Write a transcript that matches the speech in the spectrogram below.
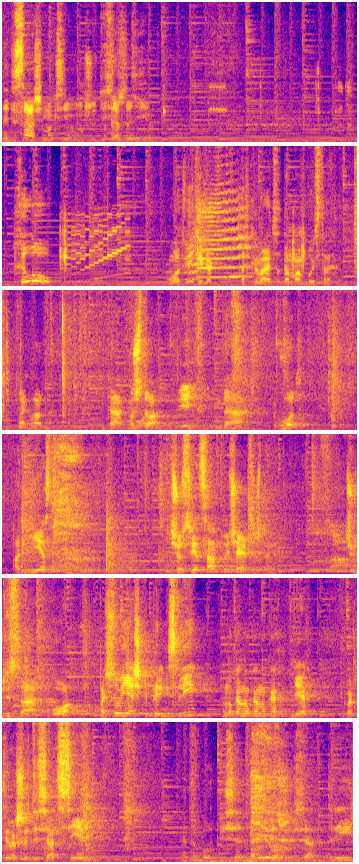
дяде Саше Максимову, 61. Hello. Вот видите, как открываются дома быстро. Так, ладно. Так, ну что? Да. Вот. Подъезд. Что, свет сам включается, что ли? чудеса. О, почтовые ящики перенесли. А ну-ка, ну-ка, ну-ка, где? Квартира 67. Это был 59, 63.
